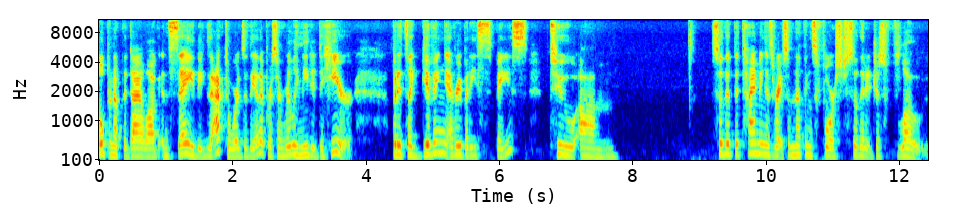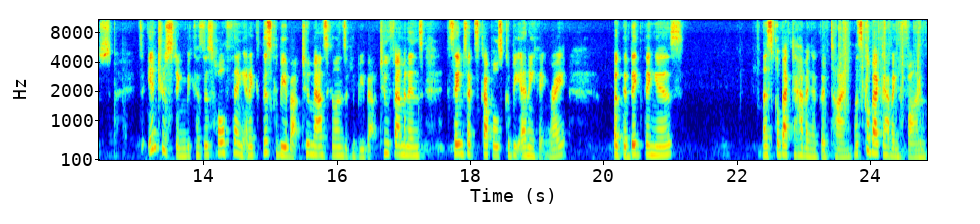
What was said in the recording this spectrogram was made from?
open up the dialogue and say the exact words that the other person really needed to hear. But it's like giving everybody space to um so that the timing is right so nothing's forced so that it just flows. It's interesting because this whole thing and it, this could be about two masculines it could be about two feminines same sex couples could be anything right? But the big thing is let's go back to having a good time. Let's go back to having fun.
